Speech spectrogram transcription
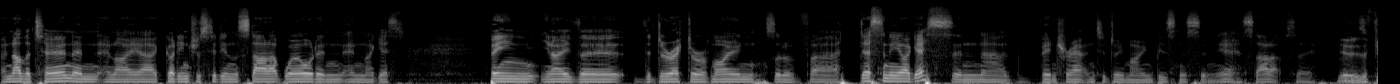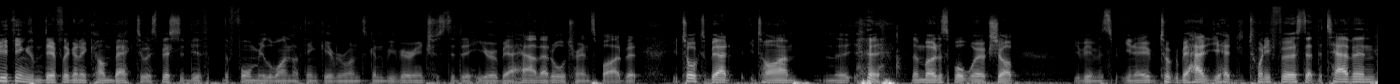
another turn and and I uh, got interested in the startup world and and I guess being you know the the director of my own sort of uh, destiny, I guess, and uh, venture out into doing my own business and yeah, startup. So Yeah, there's a few things I'm definitely going to come back to, especially the, the Formula One. I think everyone's going to be very interested to hear about how that all transpired. But you talked about your time in the the motorsport workshop. You've even you know you've talked about how you had your 21st at the tavern.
